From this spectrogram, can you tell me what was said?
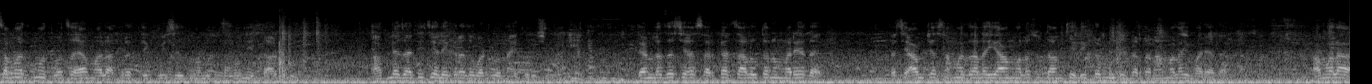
समाज महत्त्वाचा आहे आम्हाला. प्रत्येक वेळेस माणूस भावनेत अडकून आपल्या जातीच्या लेकराचं वाटलं नाही करू शकत. त्यांना जसे सरकार चालवताना मर्यादा आहे तसे आमच्या समाजाला या आम्हाला सुद्धा आमचे लेकरं मोठे करताना आम्हालाही मर्यादा आहे. आम्हाला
